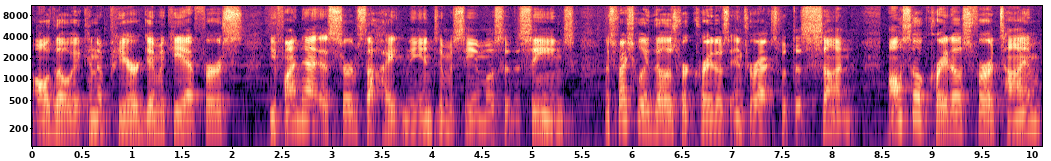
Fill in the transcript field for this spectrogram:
Although it can appear gimmicky at first, you find that it serves to heighten the intimacy in most of the scenes, especially those where Kratos interacts with his son. Also, Kratos, for a time,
